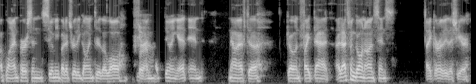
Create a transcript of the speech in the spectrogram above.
a blind person sue me, but it's really going through the law firm Yeah. doing it, and now I have to go and fight that. That's been going on since like early this year.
